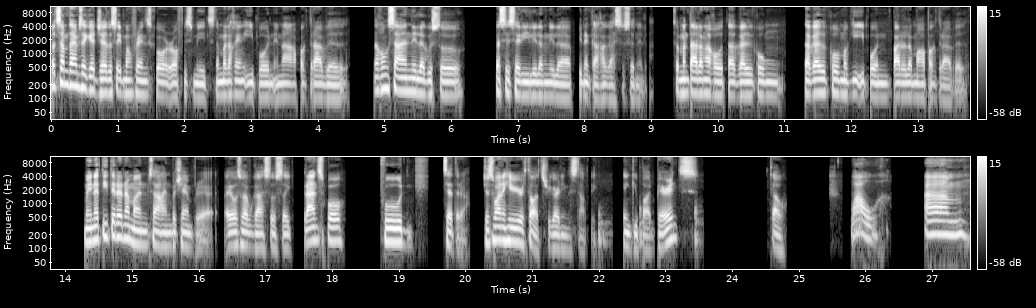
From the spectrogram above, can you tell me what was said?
But sometimes I get jealous sa ibang friends ko or office mates na malaki ang ipon and nakakapag-travel na kung saan nila gusto kasi sarili lang nila pinagkakagastusan nila. Samantalang ako, tagal kong tagal ko mag-iipon para lang makapag-travel. May natitira naman sa akin, but syempre, I also have gastos like transpo, food, etc. Just want to hear your thoughts regarding this topic. Thank you, pod parents. Ikaw. Wow. Um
